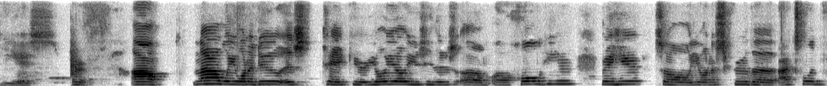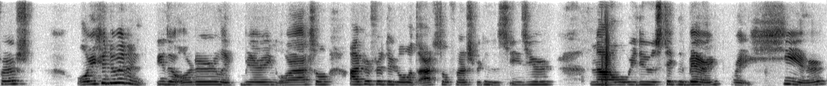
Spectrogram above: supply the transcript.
Yes. Um, now what you want to do is take your yo-yo. You see there's um a hole here, right here. So you want to screw the axle in first, or you can do it in either order, like bearing or axle. I prefer to go with axle first because it's easier. Now what we do is take the bearing right here.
